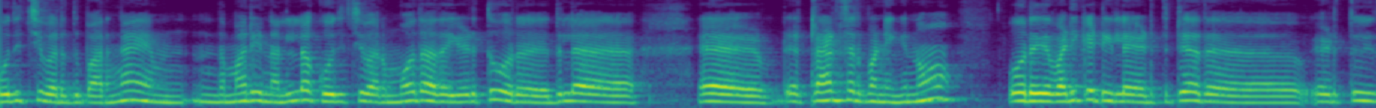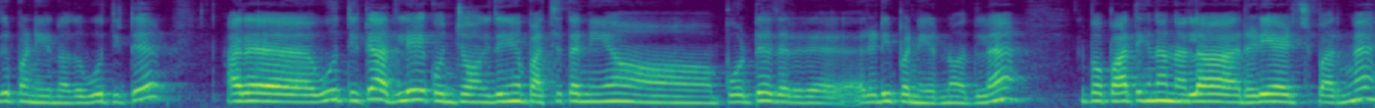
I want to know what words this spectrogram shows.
கொதிச்சு வருது பாருங்கள் இந்த மாதிரி நல்லா கொதிச்சு வரும்போது அதை எடுத்து ஒரு இதில் ட்ரான்ஸ்ஃபர் பண்ணிக்கணும். ஒரு வடிகட்டியில் எடுத்துட்டு அதை எடுத்து இது பண்ணிடணும். அதை ஊற்றிட்டு அதை ஊற்றிட்டு அதுலேயே கொஞ்சம் இதையும் பச்சை தண்ணியும் போட்டு அதை ரெடி பண்ணிடணும் அதில். இப்போ பார்த்தீங்கன்னா நல்லா ரெடி ஆகிடுச்சு பாருங்கள்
